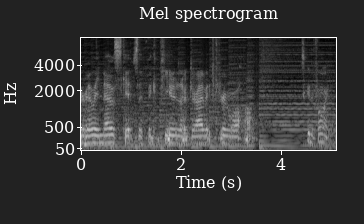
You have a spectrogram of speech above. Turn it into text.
Really no skips if the computers are driving through a wall. It's a good point.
